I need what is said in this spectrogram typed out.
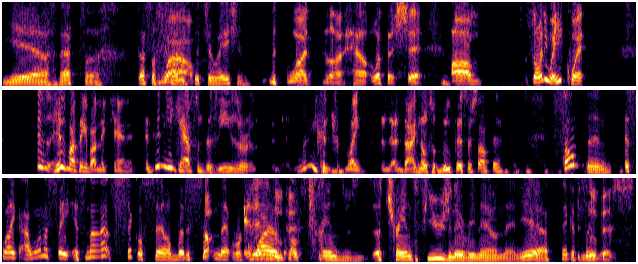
Yeah, that's a that's a funny wow. situation. what the hell? What the shit? Um. So anyway, he quit. Here's, here's my thing about Nick Cannon. And didn't he have some disease or wasn't he like diagnosed with lupus or something? Something. It's like I want to say it's not sickle cell, but it's something that requires a trans a transfusion every now and then. Yeah, I think it's, it's lupus. lupus.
